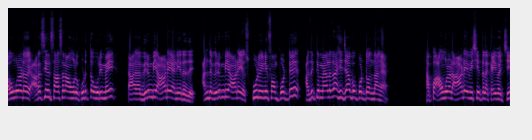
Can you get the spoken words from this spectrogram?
அவங்களோட அரசியல் சாசனம் அவங்களுக்கு கொடுத்த உரிமை விரும்பிய ஆடை அணியிறது. அந்த விரும்பிய ஆடையை ஸ்கூல் யூனிஃபார்ம் போட்டு அதுக்கு மேலே தான் ஹிஜாபை போட்டு வந்தாங்க. அப்போ அவங்களோட ஆடை விஷயத்துல கை வச்சு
